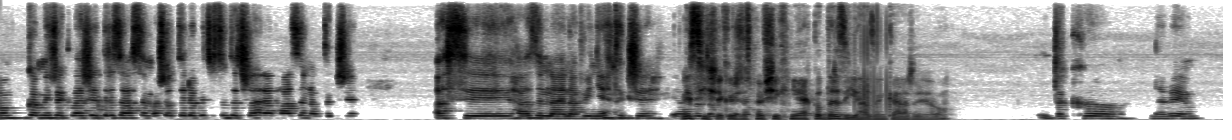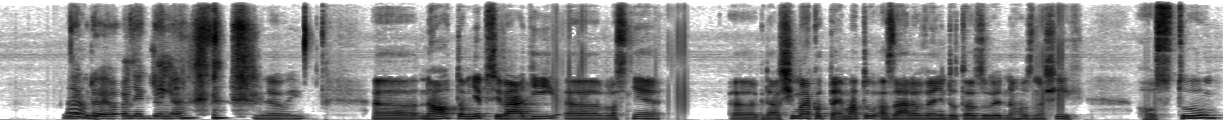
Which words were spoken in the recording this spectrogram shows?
mamka mi řekla, že drza jsem až od té doby, co jsem začala hrát házenou, takže asi házená je na vině, takže... Já Myslíš, jako, že jsme všichni jako drzí házenkáři, jo? Tak uh, nevím. Někdo jo, někdo ne. Kdo ví. Eh, no, to mě přivádí eh, vlastně eh, k dalšímu jako tématu a zároveň dotazu jednoho z našich hostů.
